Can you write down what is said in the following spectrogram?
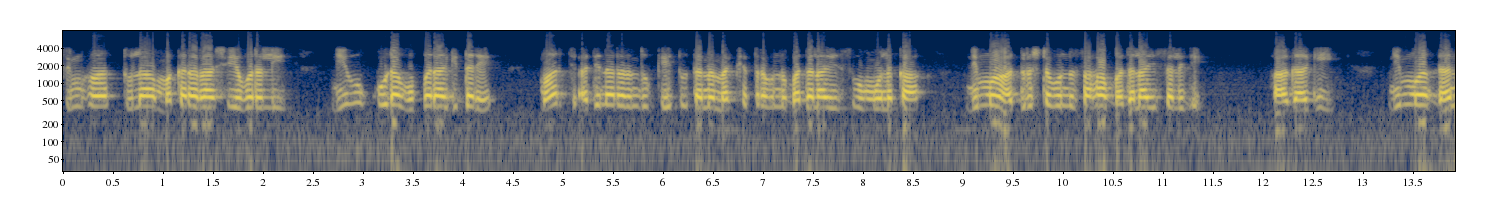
ಸಿಂಹ, ತುಲಾ, ಮಕರ ರಾಶಿಯವರಲ್ಲಿ ನೀವು ಕೂಡ ಒಬ್ಬರಾಗಿದ್ದರೆ ಮಾರ್ಚ್ ಹದಿನಾರರಂದು ಕೇತು ತನ್ನ ನಕ್ಷತ್ರವನ್ನು ಬದಲಾಯಿಸುವ ಮೂಲಕ ನಿಮ್ಮ ಅದೃಷ್ಟವನ್ನು ಸಹ ಬದಲಾಯಿಸಲಿದೆ. ಹಾಗಾಗಿ ನಿಮ್ಮ ಧನ,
